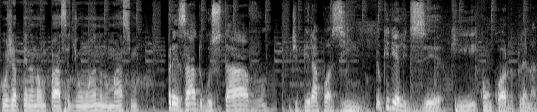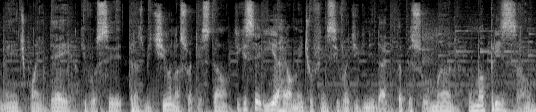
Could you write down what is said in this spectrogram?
cuja pena não passa de um ano no máximo? Prezado Gustavo, de Pirapozinho. Eu queria lhe dizer que concordo plenamente com a ideia que você transmitiu na sua questão de que seria realmente ofensivo à dignidade da pessoa humana uma prisão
